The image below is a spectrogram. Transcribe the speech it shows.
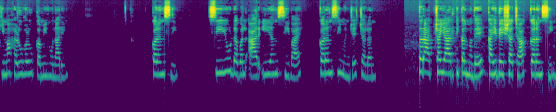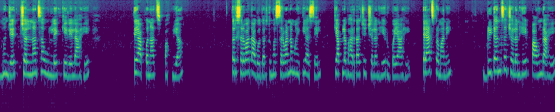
किंवा हळूहळू कमी होणारी. Currency C U double R E N C Y currency म्हणजे चलन. तर आजच्या या आर्टिकलमध्ये काही देशाच्या करन्सी म्हणजे चलनाचा उल्लेख केलेला आहे ते आपण आज पाहूया. तर सर्वात अगोदर तुम्हा सर्वांना माहिती असेल की आपल्या भारताचे चलन हे रुपया आहे. त्याचप्रमाणे ब्रिटनचं चलन हे पाऊंड आहे.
